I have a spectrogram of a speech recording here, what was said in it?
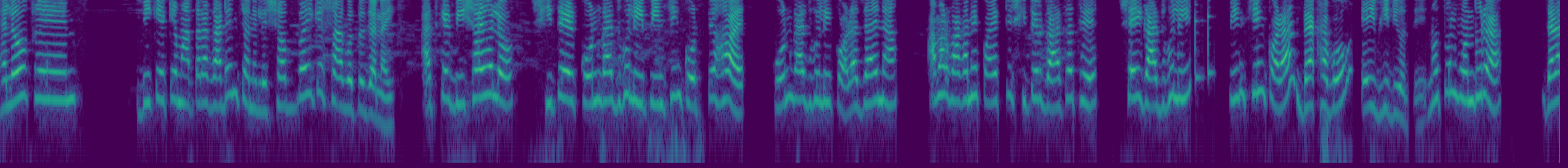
হ্যালো ফ্রেন্ডস বিকেকে মাতারা গার্ডেন চ্যানেলে সবাইকে স্বাগত জানাই। আজকের বিষয় হলো, শীতের কোন গাছগুলি পিঞ্চিং করতে হয়, কোন গাছগুলি করা যায় না। আমার বাগানে কয়েকটি শীতের গাছ আছে, সেই গাছগুলি পিঞ্চিং করা দেখাবো এই ভিডিওতে। নতুন বন্ধুরা, যারা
